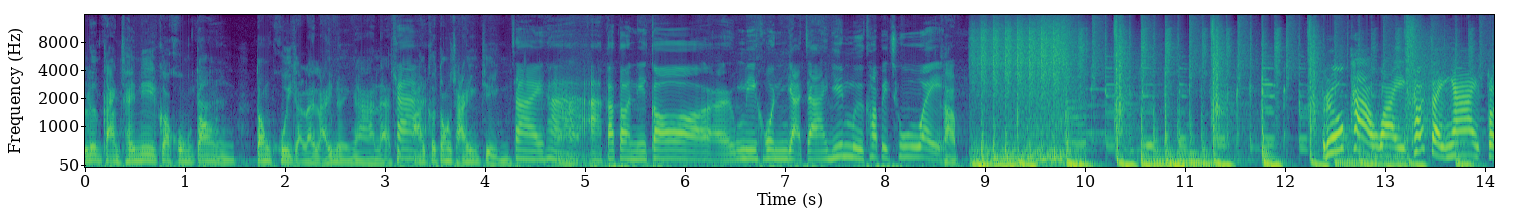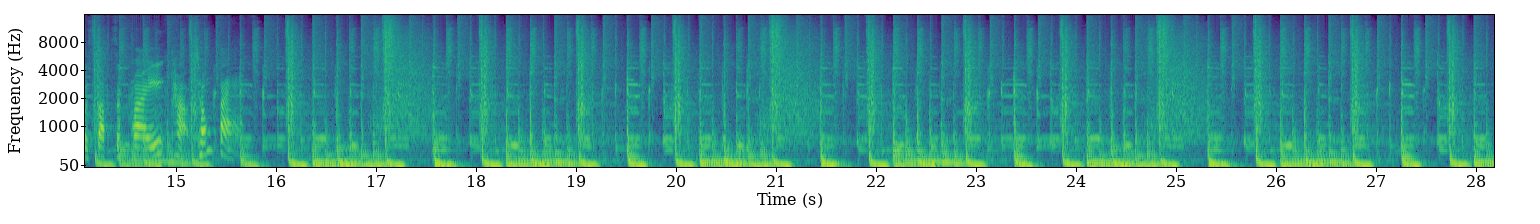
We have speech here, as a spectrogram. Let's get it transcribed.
เรื่องการใช้หนี้ก็คงต้องต้องคุยกับหลาย ๆ หน่วยงานแหละ สุดท้ายก็ต้องใช้จริงใช่ค่ะนะฮะอะก็ตอนนี้ก็มีคนอยากจะยื่นมือเข้าไปช่วยๆครับ รู้ข่าวไวเข้าใจง่าย กด subscribe ข่าวช่อง 8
